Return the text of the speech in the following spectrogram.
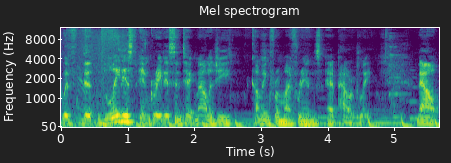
with the latest and greatest in technology coming from my friends at PowerPlate. Now,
